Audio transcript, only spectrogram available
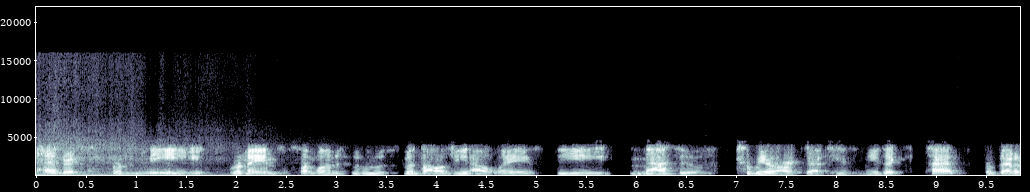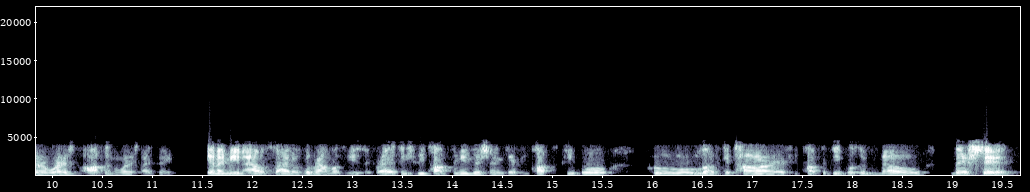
Hendrix, for me, remains someone whose mythology outweighs the massive career arc that his music had, for better or worse, often worse, I think and I mean outside of the realm of music, right? I think if you talk to musicians or if you talk to people who love guitar, if you talk to people who know their shit,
